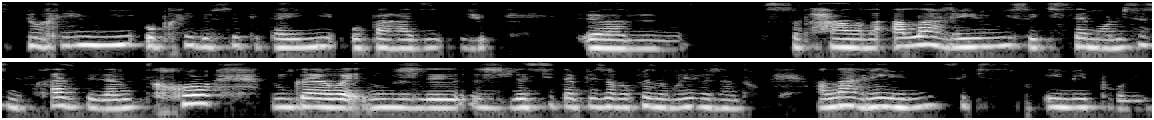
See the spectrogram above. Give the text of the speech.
qui te réunit auprès de ceux que tu as aimés au paradis. Je- euh, Subhanallah, Allah réunit ceux qui s'aiment en lui. Ça, c'est une phrase que j'aime trop. Donc, euh, ouais, donc je le, je le cite à plusieurs reprises dans mon livre, j'aime trop. Allah réunit ceux qui se sont aimés pour lui.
